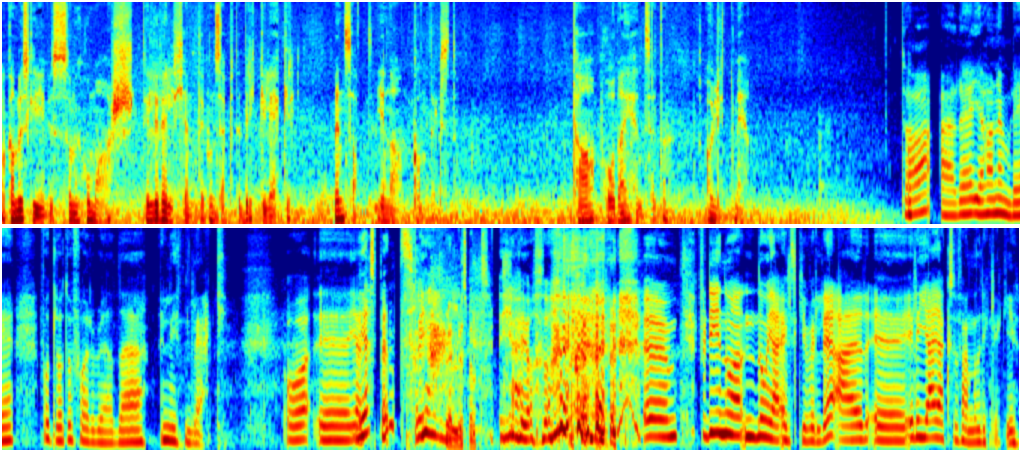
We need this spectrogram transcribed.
og kan beskrives som en homasj til det velkjente konseptet drikkeleker, men satt i en annen kontekst. Ta på deg headsetet og lytt med. Da er det Jeg har nemlig fått lov til å forberede en liten lek. Og eh, jeg, Vi er spent. Ja, Veldig spent. jeg også. um, fordi noe, noe jeg elsker veldig, er eh, Eller jeg er ikke så fan av drikkeleker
